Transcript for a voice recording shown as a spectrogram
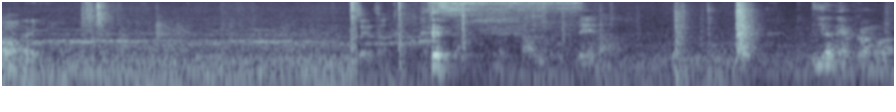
ん。はいだよな嫌な予感はよ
